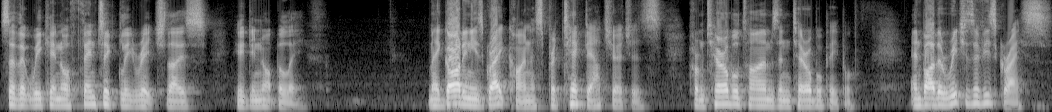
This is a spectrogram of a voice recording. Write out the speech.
so that we can authentically reach those who do not believe. May God, in His great kindness, protect our churches from terrible times and terrible people. And by the riches of His grace,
